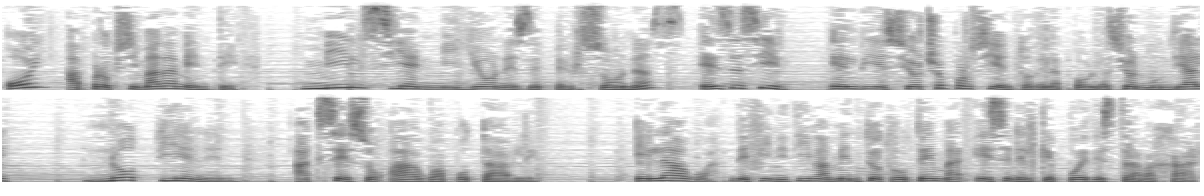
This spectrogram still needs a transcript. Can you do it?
Hoy aproximadamente 1.100 millones de personas, es decir, el 18% de la población mundial, no tienen acceso a agua potable. El agua, definitivamente otro tema, es en el que puedes trabajar.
